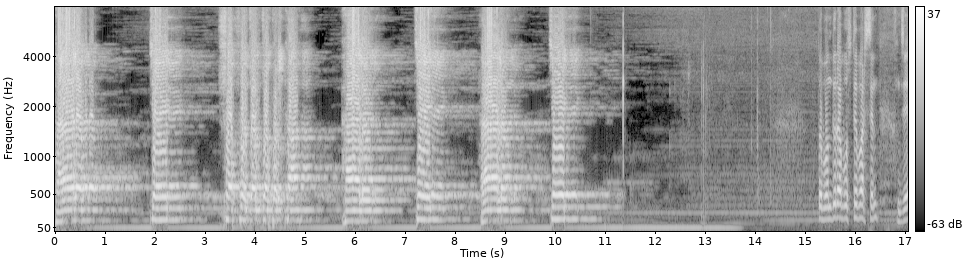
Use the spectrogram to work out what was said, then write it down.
Hello. Hello. Check শব্দ যন্ত্র পরীক্ষা। হ্যালো। চেক হ্যালো। চেক তো বন্ধুরা বুঝতে পারছেন যে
